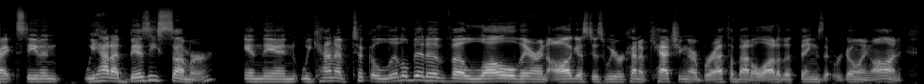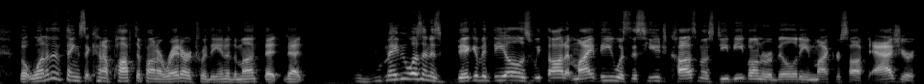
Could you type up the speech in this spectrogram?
right, Stephen, we had a busy summer and then we kind of took a little bit of a lull there in August as we were kind of catching our breath about a lot of the things that were going on. But one of the things that kind of popped up on our radar toward the end of the month that that maybe wasn't as big of a deal as we thought it might be was this huge Cosmos DB vulnerability in Microsoft Azure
